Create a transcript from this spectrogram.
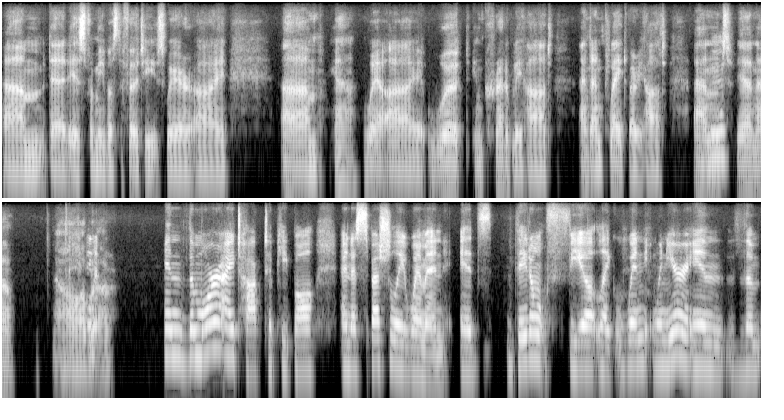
Um, that is for me was the 30s where I, um, yeah, where I worked incredibly hard and then played very hard. And mm-hmm. yeah, now, now I, I, and the more I talk to people, and especially women, it's they don't feel like when when you're in the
